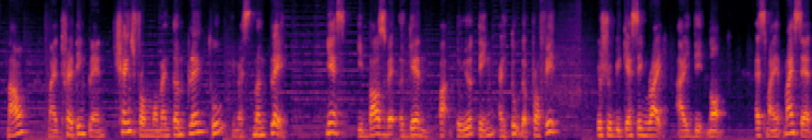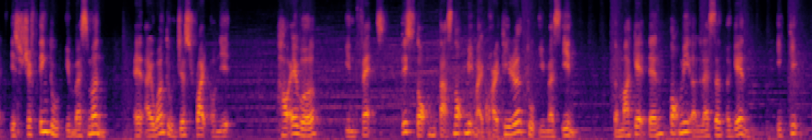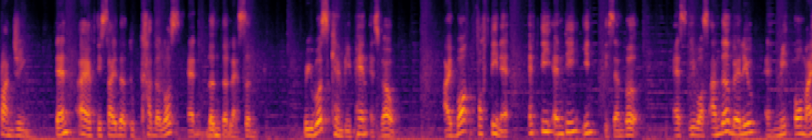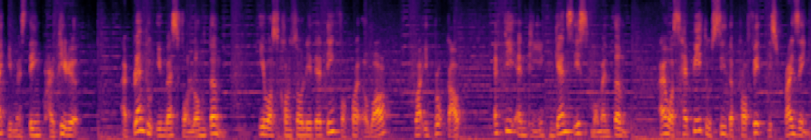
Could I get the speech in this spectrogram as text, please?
Now, my trading plan changed from momentum play to investment play. Yes, it bounced back again, but do you think I took the profit? You should be guessing right, I did not. As my mindset is shifting to investment, and I want to just ride on it However, in fact, this stock does not meet my criteria to invest in. The market then taught me a lesson again. It kept plunging. Then I have decided to cut the loss and learn the lesson. Reverse can be pain as well. I bought Fortinet FTNT in December as it was undervalued and meet all my investing criteria. I plan to invest for long term. It was consolidating for quite a while. While it broke out, FTNT gains its momentum I was happy to see the profit is rising.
